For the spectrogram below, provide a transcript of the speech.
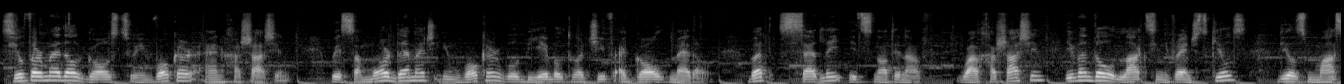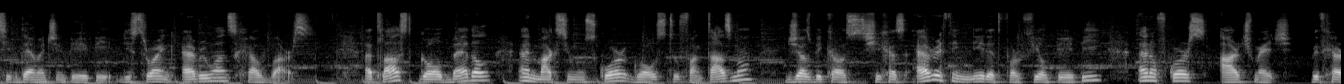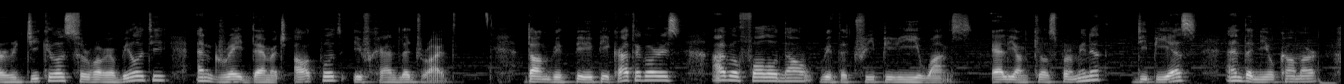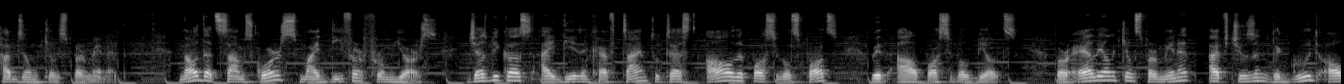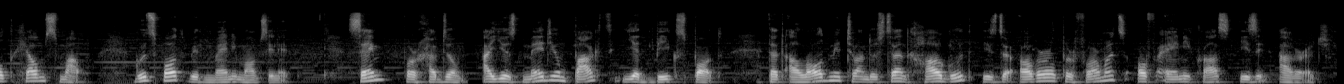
Silver medal goes to Invoker and Hashashin. With some more damage, Invoker will be able to achieve a gold medal, but sadly it's not enough while Hashashin, even though lacks in ranged skills, deals massive damage in PvP, destroying everyone's health bars. At last, gold medal and maximum score goes to Phantasma, just because she has everything needed for field PvP, and of course Archmage, with her ridiculous survivability and great damage output if handled right. Done with PvP categories, I will follow now with the 3 PvE ones, Elion kills per minute, DPS and the newcomer Hadum kills per minute. Note that some scores might differ from yours, just because I didn't have time to test all the possible spots with all possible builds. For Elion kills per minute, I've chosen the good old Helm's map, good spot with many mobs in it. Same for Hadum, I used medium packed yet big spot, that allowed me to understand how good is the overall performance of any class is in average.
